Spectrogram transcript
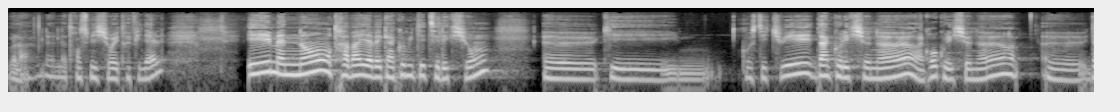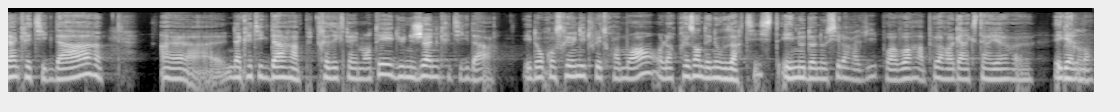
voilà, la, transmission est très fidèle. Et maintenant, on travaille avec un comité de sélection euh, qui est constitué d'un collectionneur, un gros collectionneur, euh, d'un critique d'art, euh, d'un critique d'art un peu très expérimenté et d'une jeune critique d'art. Et donc on se réunit tous les trois mois, on leur présente des nouveaux artistes et ils nous donnent aussi leur avis pour avoir un peu un regard extérieur euh, également.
